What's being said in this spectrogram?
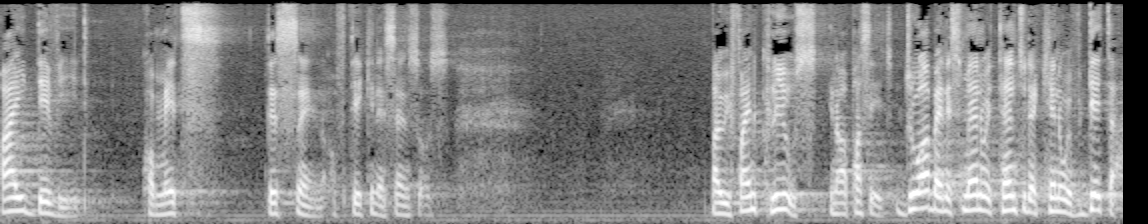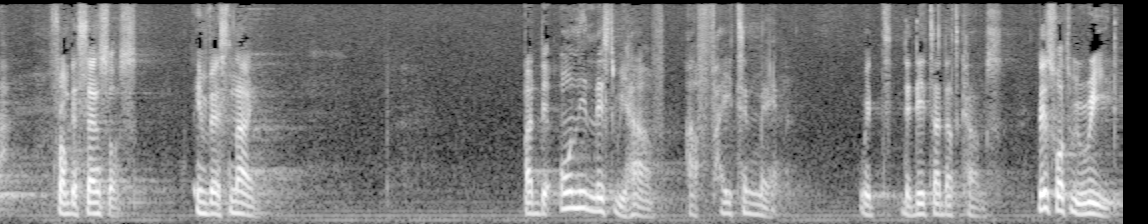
why David commits this sin of taking a census. But we find clues in our passage. Joab and his men return to the king with data from the census in verse 9. But the only list we have are fighting men with the data that comes. This is what we read.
